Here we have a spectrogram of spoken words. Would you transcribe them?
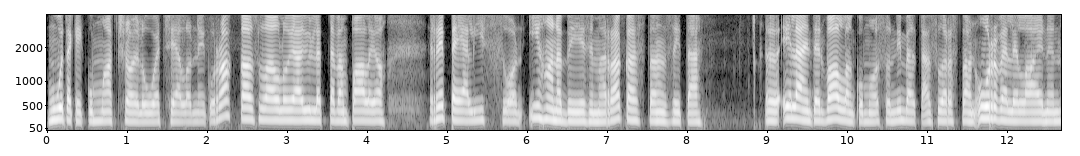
muutakin kuin machoilua, että siellä on niinku rakkauslauluja yllättävän paljon – Repeä Lissu on ihana biisi, mä rakastan sitä. Eläinten vallankumous on nimeltään suorastaan orvelilainen,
